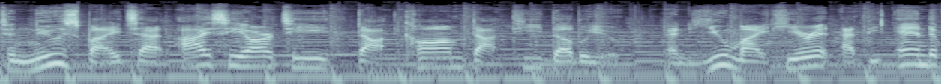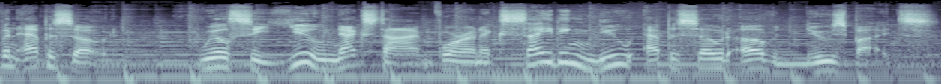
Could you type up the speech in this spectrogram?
to newsbites at icrt.com.tw, and you might hear it at the end of an episode. We'll see you next time for an exciting new episode of News Bites.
